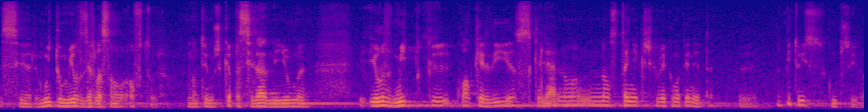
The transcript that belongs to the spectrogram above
ser muito humildes em relação ao futuro. Não temos capacidade nenhuma. Eu admito que qualquer dia, se calhar, não, não se tenha que escrever com uma caneta. Admito isso como possível.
